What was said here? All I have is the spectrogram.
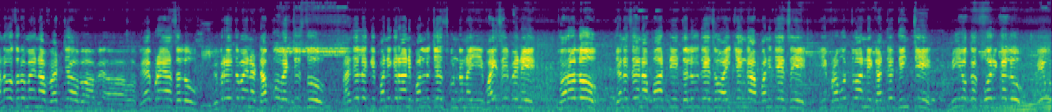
అనవసరమైన వెచ్చ వ్యయప్రయాసలు విపరీతమైన డబ్బు వెచ్చిస్తూ ప్రజలకి పనికిరాని పనులు చేసుకుంటున్న ఈ వైసీపీని త్వరలో జనసేన పార్టీ తెలుగుదేశం ఐక్యంగా పనిచేసి ఈ ప్రభుత్వాన్ని గద్దె దించి మీ యొక్క కోరికలు మేము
